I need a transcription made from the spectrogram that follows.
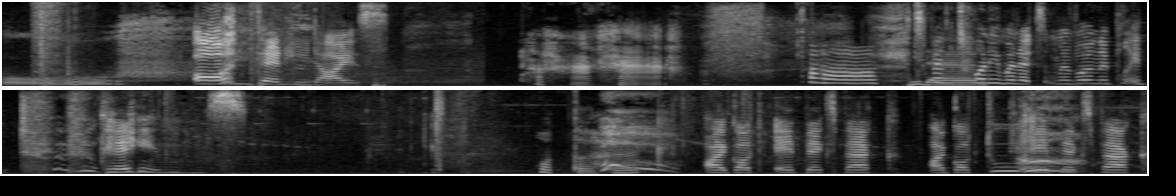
Oh, and then he dies. Ha ha ha. Haha. It's been 20 minutes and we've only played two games. What the heck? I got Apex pack. I got two Apex pack.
